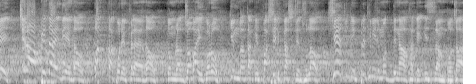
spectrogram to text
মোহাম্মদকে চির বিদায় দিয়ে দাও, হত্যা করে ফেলায় দাও। তোমরা জবাই করো, কিংবা তাকে ফাঁসির কাস্টে ঝুলাও। সে যদি পৃথিবীর মধ্যে না থাকে, ইসলাম প্রচার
